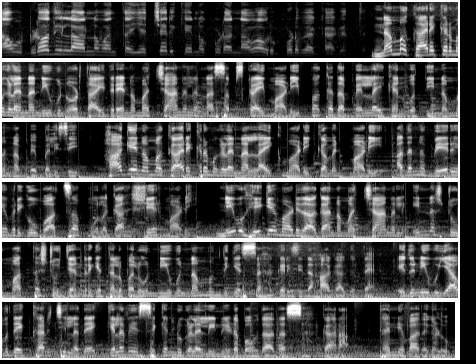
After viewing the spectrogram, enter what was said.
ನಾವು ಬಿಡೋದಿಲ್ಲ ಅನ್ನುವಂಥ ಎಚ್ಚರಿಕೆಯನ್ನು ಕೂಡ ನಾವು ಅವ್ರಿಗೆ ಕೊಡಬೇಕಾಗುತ್ತೆ. ನಮ್ಮ ಕಾರ್ಯಕ್ರಮಗಳನ್ನ ನೀವು ನೋಡ್ತಾ ಇದ್ರೆ ನಮ್ಮ ಚಾನೆಲ್ ಅನ್ನ ಸಬ್ಸ್ಕ್ರೈಬ್ ಮಾಡಿ ಪಕ್ಕದ ಬೆಲ್ ಐಕನ್ ಒತ್ತಿ ನಮ್ಮನ್ನ ಬೆಂಬಲಿಸಿ. ಹಾಗೆ ನಮ್ಮ ಕಾರ್ಯಕ್ರಮಗಳನ್ನ ಲೈಕ್ ಮಾಡಿ, ಕಮೆಂಟ್ ಮಾಡಿ, ಅದನ್ನ ಬೇರೆಯವರಿಗೂ ವಾಟ್ಸಾಪ್ ಮೂಲಕ ಶೇರ್ ಮಾಡಿ. ನೀವು ಹೀಗೆ ಮಾಡಿದಾಗ ನಮ್ಮ ಚಾನೆಲ್ ಇನ್ನಷ್ಟು ಮತ್ತಷ್ಟು ಜನರಿಗೆ ತಲುಪಲು ನೀವು ನಮ್ಮೊಂದಿಗೆ ಸಹಕರಿಸಿದ ಹಾಗಾಗುತ್ತೆ. ಇದು ನೀವು ಯಾವುದೇ ಖರ್ಚಿಲ್ಲದೆ ಕೆಲವೇ ಸೆಕೆಂಡುಗಳಲ್ಲಿ ನೀಡಬಹುದಾದ ಸಹಕಾರ. ಧನ್ಯವಾದಗಳು.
